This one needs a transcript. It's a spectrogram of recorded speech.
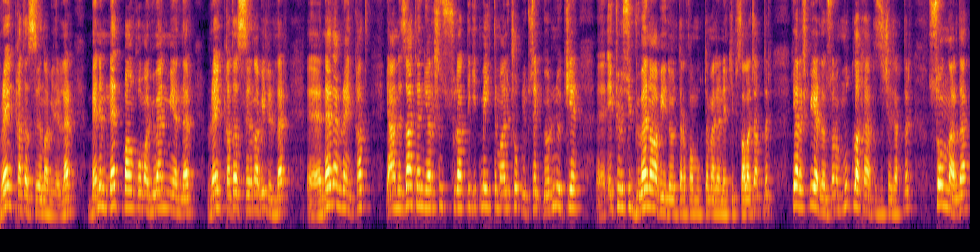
renk kata sığınabilirler. Benim net bankoma güvenmeyenler renk kata sığınabilirler. Ee, neden renk kat? Yani zaten yarışın süratli gitme ihtimali çok yüksek görünüyor ki e, Ekürüsü Güven abiyi de ön tarafa muhtemelen ekip salacaktır. Yarış bir yerden sonra mutlaka kızışacaktır. Sonlarda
